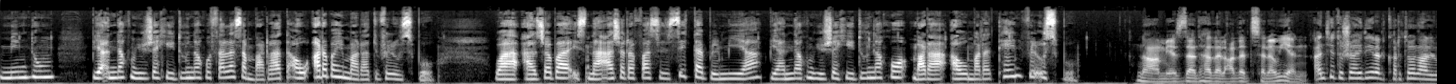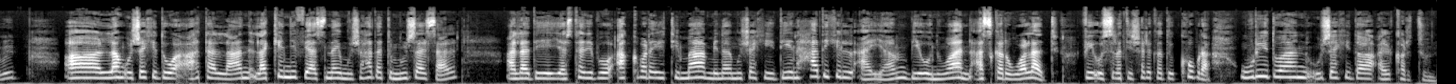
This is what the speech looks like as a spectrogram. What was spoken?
منهم بأنهم يشاهدونه ثلاث مرات أو أربع مرات في الأسبوع. وأجاب 12.6% بأنهم يشاهدونه مرة أو مرتين في الأسبوع. نعم يزداد هذا العدد سنويا أنت تشاهدين الكرتون على الويب؟ آه لم أشاهده حتى الآن لكني في أثناء مشاهدة المسلسل الذي يجتذب أكبر اهتمام من المشاهدين هذه الأيام بعنوان عسكر ولد في أسرة شركة الكبرى أريد أن أشاهد الكرتون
